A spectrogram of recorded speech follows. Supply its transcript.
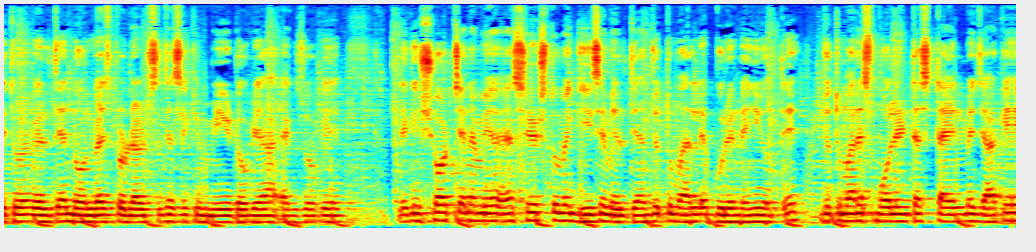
ये तुम्हें मिलते हैं नॉन वेज प्रोडक्ट्स जैसे कि मीट हो गया एग्स हो गए. लेकिन शॉर्ट चेन अमीनो एसिड्स तुम्हें घी से मिलते हैं, जो तुम्हारे लिए बुरे नहीं होते, जो तुम्हारे स्मॉल इंटेस्टाइन में जाके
